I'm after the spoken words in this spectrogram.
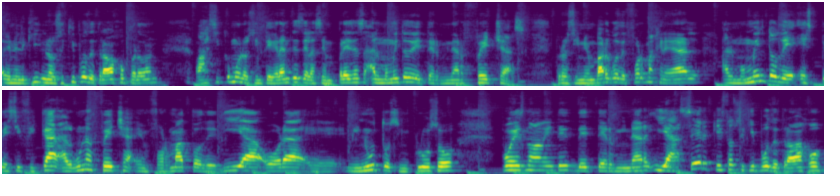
en, los equipos de trabajo, perdón, así como los integrantes de las empresas al momento de determinar fechas. Pero sin embargo, de forma general, al momento de especificar alguna fecha en formato de día, hora, eh, minutos incluso, pues nuevamente determinar y hacer que estos equipos de trabajo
